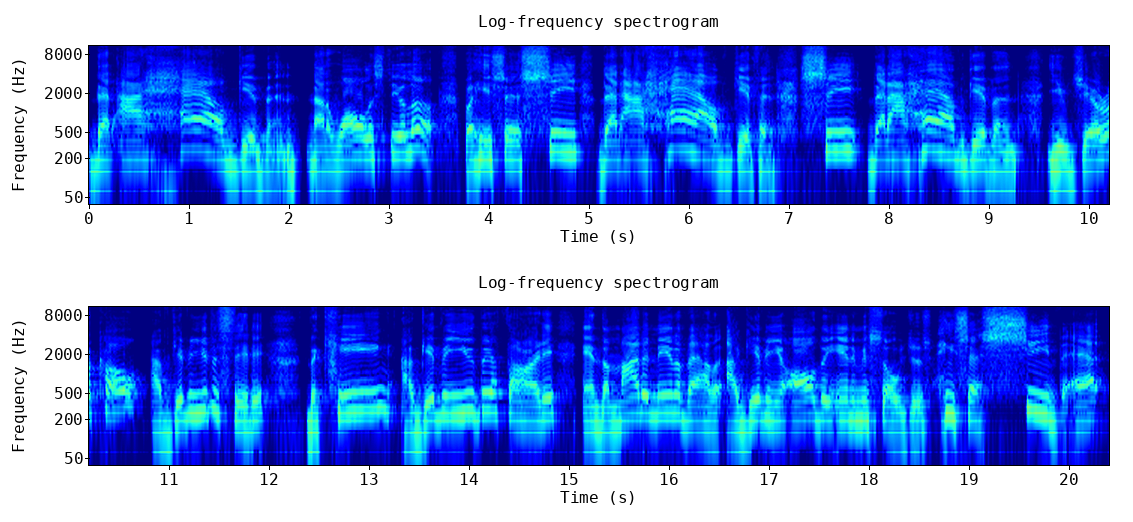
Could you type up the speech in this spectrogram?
that I have given. Now the wall is still up, but he says, See that I have given. See that I have given you Jericho. I've given you the city, the king. I've given you the authority, and the mighty men of valor. I've given you all the enemy soldiers. He says, See that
